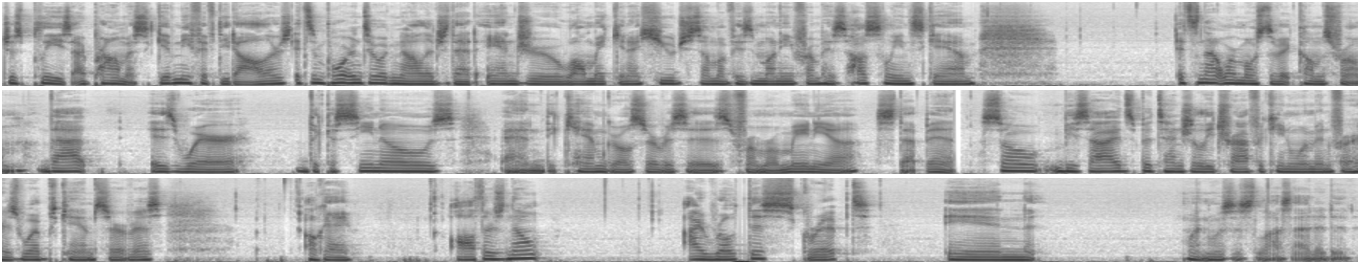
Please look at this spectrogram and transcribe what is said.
Just please, I promise, give me $50. It's important to acknowledge that Andrew, while making a huge sum of his money from his hustling scam, it's not where most of it comes from. That is where the casinos and the cam girl services from Romania step in. So, besides potentially trafficking women for his webcam service, okay, author's note I wrote this script in when was this last edited?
